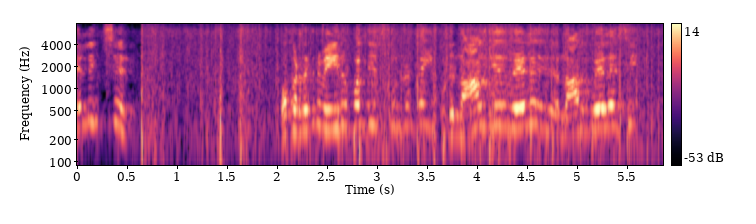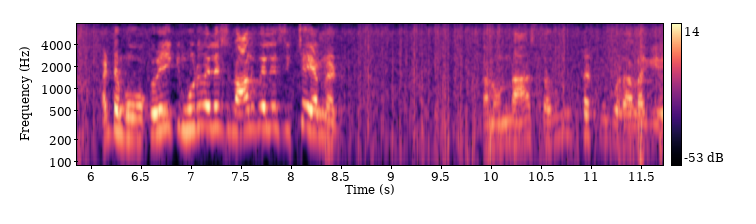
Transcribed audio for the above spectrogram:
చెల్లించాడు ఒకరి దగ్గర వెయ్యి రూపాయలు తీసుకుంటుంటే ఇప్పుడు నాలుగు వేలు నాలుగు వేలేసి అంటే ఒక వెయ్యికి మూడు వేలేసి నాలుగు వేలేసి ఇచ్చేయి అన్నాడు. తను ఉన్న ఆస్తి అంతటిని కూడా అలాగే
